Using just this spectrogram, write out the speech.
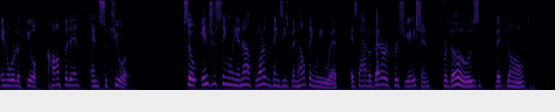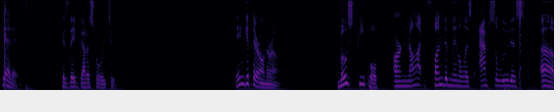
in order to feel confident and secure. So, interestingly enough, one of the things he's been helping me with is to have a better appreciation for those that don't get it because they've got a story too. They didn't get there on their own. Most people are not fundamentalist, absolutist, uh,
